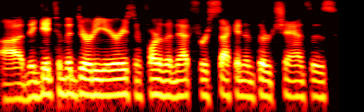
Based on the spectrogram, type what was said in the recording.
Uh, they get to the dirty areas in front of the net for second and third chances.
